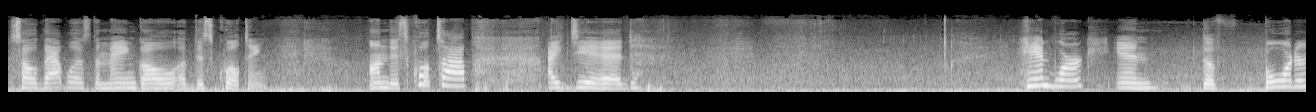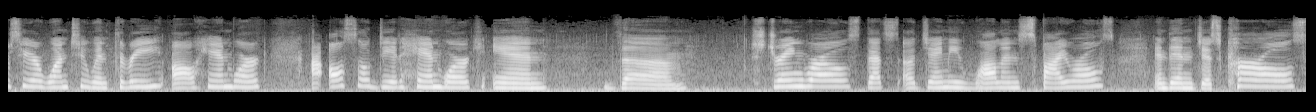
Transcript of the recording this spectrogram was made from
So that was the main goal of this quilting. On this quilt top I did handwork in the borders here one two and three all handwork. I also did handwork in the string rows that's uh, Jamie Wallen spirals and then just curls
